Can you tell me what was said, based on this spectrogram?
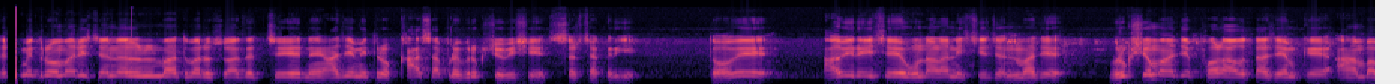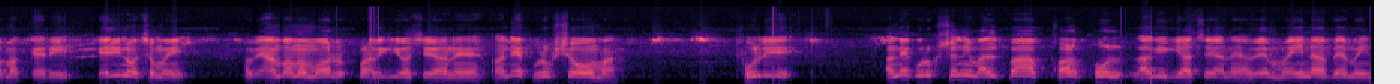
દરેક મિત્રો, અમારી ચેનલમાં તમારું સ્વાગત છે અને આજે મિત્રો ખાસ આપણે વૃક્ષ વિશે ચર્ચા કરીએ. તો હવે આવી રહી છે ઉનાળાની સિઝનમાં જે વૃક્ષોમાં જે ફળ આવતા, જેમ કે આ આંબામાં કેરી, કેરીનો સમય હવે આંબામાં મોર પણ આવી ગયો છે અને અનેક વૃક્ષોમાં ફૂલી, અનેક વૃક્ષોની માલપા ફળ ફૂલ લાગી ગયા છે અને હવે મહિના બે મહિના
